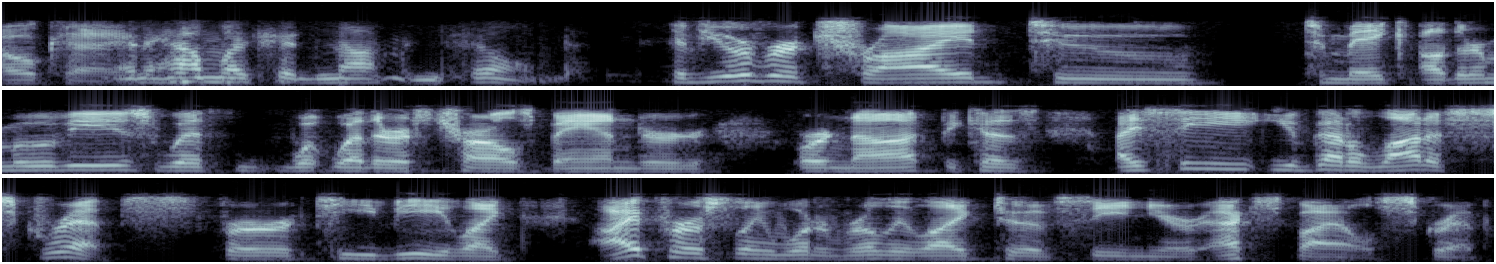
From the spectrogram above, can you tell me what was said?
Okay. And how much had not been filmed. Have you ever tried to to make other movies with whether it's Charles Band or or not? Because I see you've got a lot of scripts for TV. Like I personally would have really liked to have seen your X Files script,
